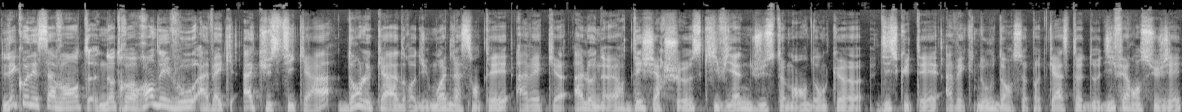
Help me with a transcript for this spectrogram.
L'écho des savantes, notre rendez-vous avec Acustica dans le cadre du mois de la santé avec à l'honneur des chercheuses qui viennent justement donc euh, discuter avec nous dans ce podcast de différents sujets.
